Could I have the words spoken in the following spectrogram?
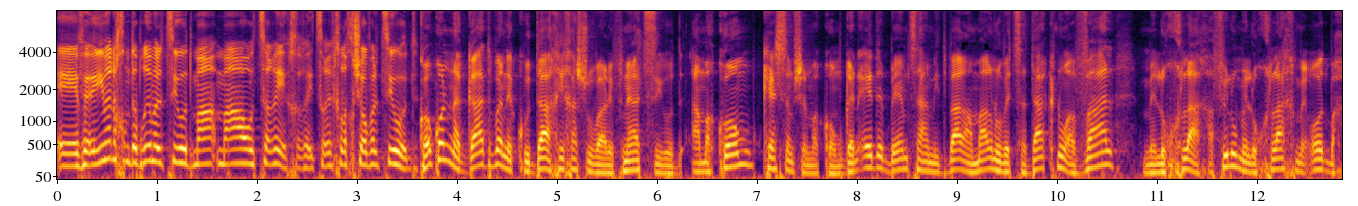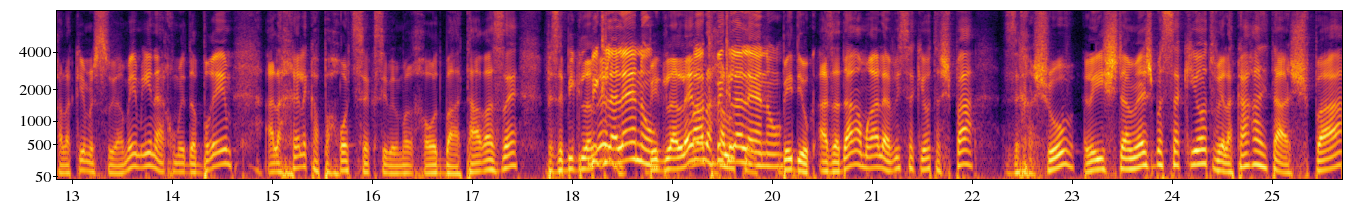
אה, ואם אנחנו מדברים על ציוד, מה, מה עוד צריך? הרי צריך לחשוב על ציוד. קודם כל נגעת בנקודה הכי חשובה לפני הציוד. המקום, קסם של מקום. גן עדן באמצע המדבר, אמרנו וצדקנו, אבל מלוכלך, אפילו מלוכלך מאוד בחלקים מסוימים. הנה, אנחנו מדברים על החלק הפחות סקסי במרכאות באתר הזה, וזה בגללנו. בגללנו, בגללנו רק לחלוטין. בגללנו. בדיוק. אז הדר אמרה להביא שקיות אשפה, זה חשוב, להשתמש בשקיות ולקחת את האשפה,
